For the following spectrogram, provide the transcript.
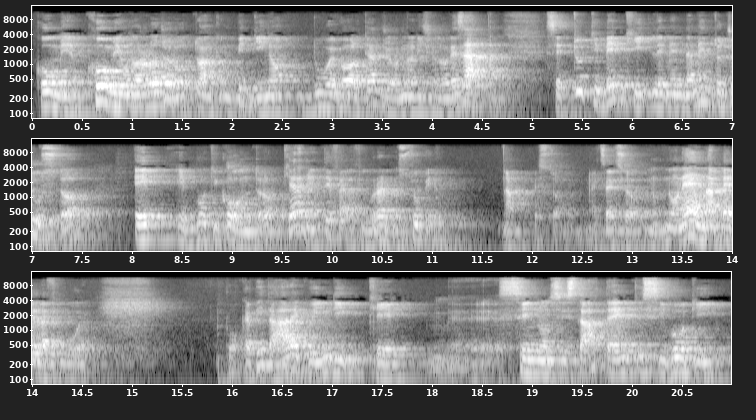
come, come un orologio rotto, anche un piddino due volte al giorno dice l'ora esatta. Se tu ti becchi l'emendamento giusto e, e, voti contro, chiaramente fai la figura dello stupido. No, questo nel senso non è una bella figura. Può capitare quindi che eh, se non si sta attenti si voti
